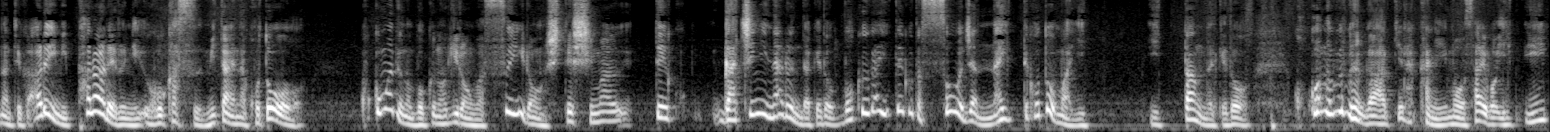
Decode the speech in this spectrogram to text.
何て言うかある意味パラレルに動かすみたいなことをここまでの僕の議論は推論してしまうってがちになるんだけど僕が言いたいことはそうじゃないってことをまあ言ったんだけどここの部分が明らかにもう最後言いっ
